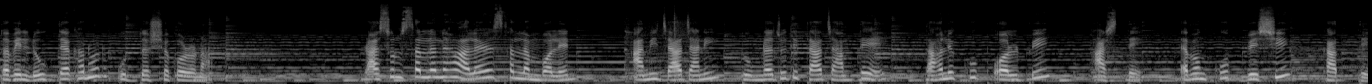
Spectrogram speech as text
তবে লোক দেখানোর উদ্দেশ্য করো না। রাসুল সাল্লাহ আলাইসাল্লাম বলেন, আমি যা জানি, তোমরা যদি তা জানতে, তাহলে খুব অল্পে আসতে এবং খুব বেশি কাঁদতে।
